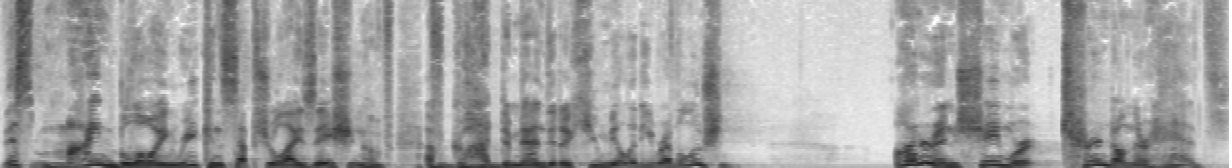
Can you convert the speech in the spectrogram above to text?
This mind blowing reconceptualization of, of God demanded a humility revolution. Honor and shame were turned on their heads.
